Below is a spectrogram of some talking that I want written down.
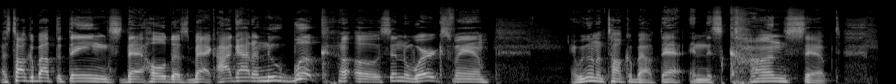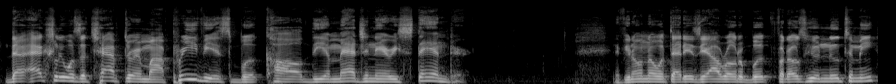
Let's talk about the things that hold us back. I got a new book. Uh oh, it's in the works, fam. And we're going to talk about that and this concept. There actually was a chapter in my previous book called The Imaginary Standard. If you don't know what that is, I wrote a book. For those who are new to me,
